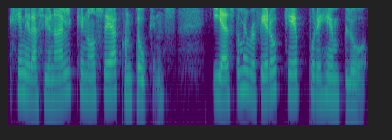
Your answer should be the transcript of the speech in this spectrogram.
generacional que no sea con tokens. Y a esto me refiero que, por ejemplo,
